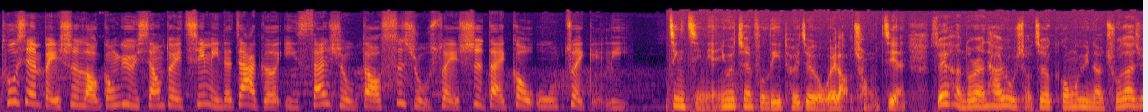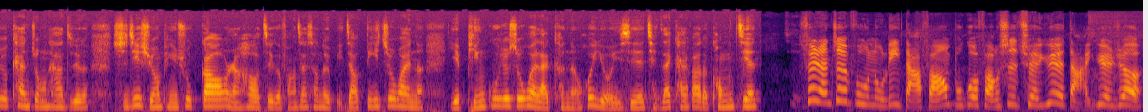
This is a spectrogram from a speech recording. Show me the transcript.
凸显北市老公寓相对亲民的价格，以三十五到四十五岁世代购屋最给力。近几年，因为政府力推这个围老重建，所以很多人他入手这个公寓呢，除了就是看中它这个实际使用频数高，然后这个房价相对比较低之外呢，也评估就是未来可能会有一些潜在开发的空间。虽然政府努力打房，不过房市却越打越热。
